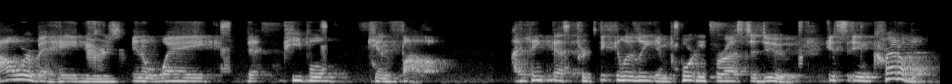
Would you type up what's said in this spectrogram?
our behaviors in a way that people can follow. I think that's particularly important for us to do. It's incredible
